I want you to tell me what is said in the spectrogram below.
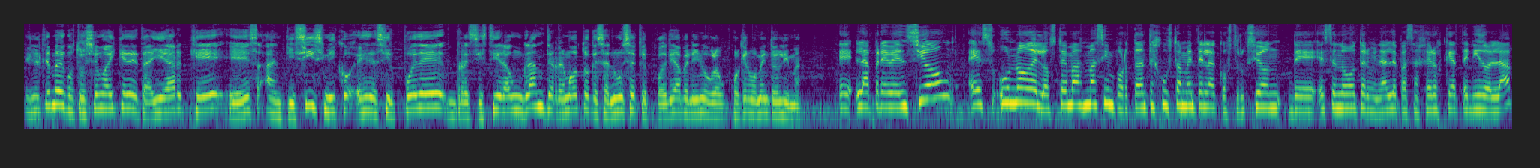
En el tema de construcción hay que detallar que es antisísmico, es decir, puede resistir a un gran terremoto que se anuncia que podría venir en cualquier momento en Lima? Eh, la prevención es uno de los temas más importantes justamente en la construcción de este nuevo terminal de pasajeros que ha tenido el LAB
